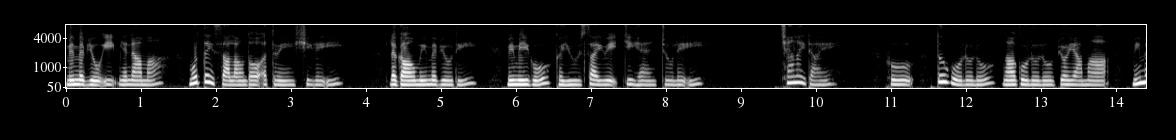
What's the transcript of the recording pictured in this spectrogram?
မင်းမပြို၏မျက်နာမှာမုတ်သိပ်စာလောင်သောအသွင်ရှိလေ၏၎င်းမင်းမပြိုသည် မိမိကိုဂယူဆိုင်၍ကြည်ဟန်တူလေ၏ချမ်းလိုက်တာရဲ့ဟုသူ့ကိုလိုလိုငါကိုလိုလိုပြောရမှမိမ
